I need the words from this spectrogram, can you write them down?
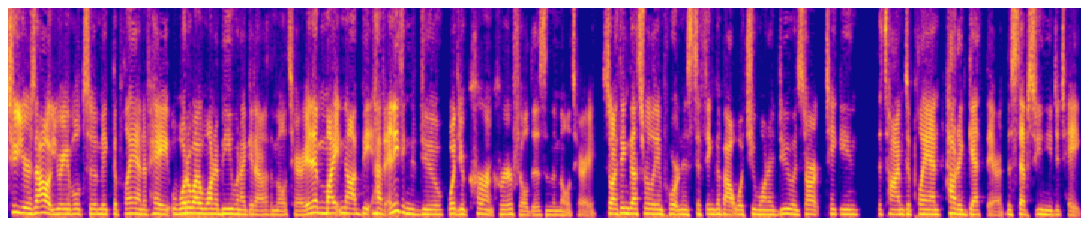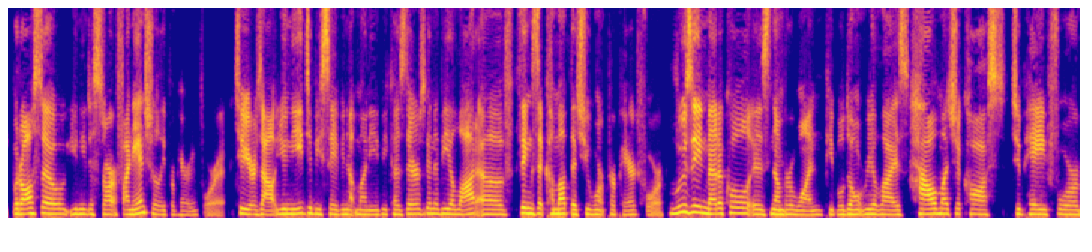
2 years out you're able to make the plan of hey, what do I want to be when I get out of the military? And it might not be have anything to do what your current career field is in the military. So I think that's really important is to think about what you want to do and start taking the time to plan how to get there, the steps you need to take. But also, you need to start financially preparing for it. Two years out, you need to be saving up money because there's going to be a lot of things that come up that you weren't prepared for. Losing medical is number one. People don't realize how much it costs to pay for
